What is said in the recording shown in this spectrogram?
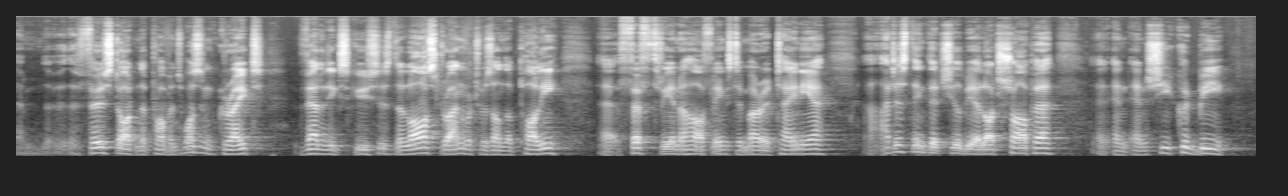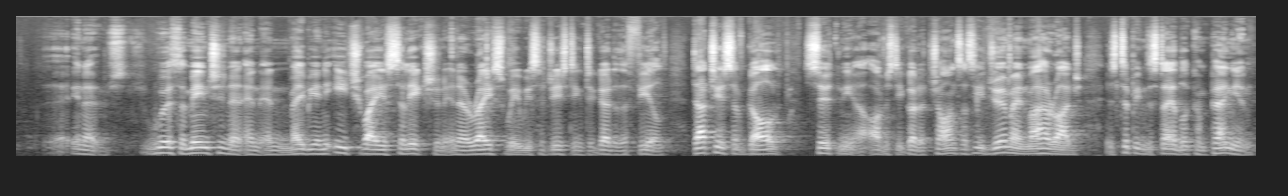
Um, the, the first start in the province wasn't great, valid excuses. The last run, which was on the poly, uh, fifth, three and a half lengths to Mauritania. I just think that she'll be a lot sharper, and, and, and she could be you know, worth a mention and, and maybe an each way selection in a race where we're suggesting to go to the field. Duchess of Gold certainly uh, obviously got a chance. I see Germain Maharaj is tipping the stable companion,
